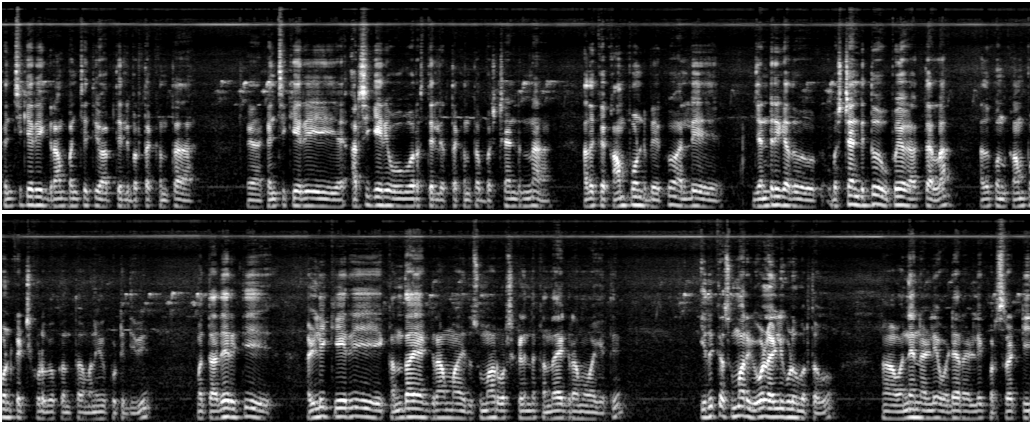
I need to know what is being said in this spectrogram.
ಕಂಚಿಕೇರಿ ಗ್ರಾಮ ಪಂಚಾಯತಿ ವ್ಯಾಪ್ತಿಯಲ್ಲಿ ಬರ್ತಕ್ಕಂಥ ಕಂಚಿಕೇರಿ, ಅರಸಿಕೇರಿ ಹೋಗುವ ರಸ್ತೆಯಲ್ಲಿರ್ತಕ್ಕಂಥ ಬಸ್ ಸ್ಟ್ಯಾಂಡನ್ನು ಅದಕ್ಕೆ ಕಾಂಪೌಂಡ್ ಬೇಕು. ಅಲ್ಲಿ ಜನರಿಗೆ ಅದು ಬಸ್ ಸ್ಟ್ಯಾಂಡ್ ಇದ್ದು ಉಪಯೋಗ ಆಗ್ತಾ ಇಲ್ಲ. ಅದಕ್ಕೊಂದು ಕಾಂಪೌಂಡ್ ಕಟ್ಟಿಸಿ ಕೊಡಬೇಕು ಅಂತ ಮನವಿ ಕೊಟ್ಟಿದ್ದೀವಿ. ಮತ್ತು ಅದೇ ರೀತಿ ಹಳ್ಳಿಕೇರಿ ಕಂದಾಯ ಗ್ರಾಮ, ಇದು ಸುಮಾರು ವರ್ಷಗಳಿಂದ ಕಂದಾಯ ಗ್ರಾಮವಾಗೈತಿ. ಇದಕ್ಕೆ ಸುಮಾರು ಏಳು ಹಳ್ಳಿಗಳು ಬರ್ತವೆ. ಹೊನ್ನೇನಹಳ್ಳಿ ಒಡೆಯರಹಳ್ಳಿ ಕೊರಸರಟ್ಟಿ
